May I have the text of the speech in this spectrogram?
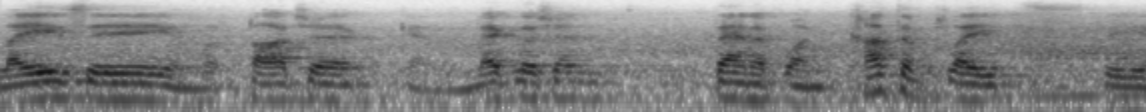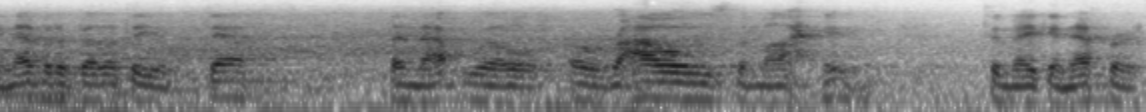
lazy and lethargic and negligent, then if one contemplates the inevitability of death, then that will arouse the mind to make an effort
